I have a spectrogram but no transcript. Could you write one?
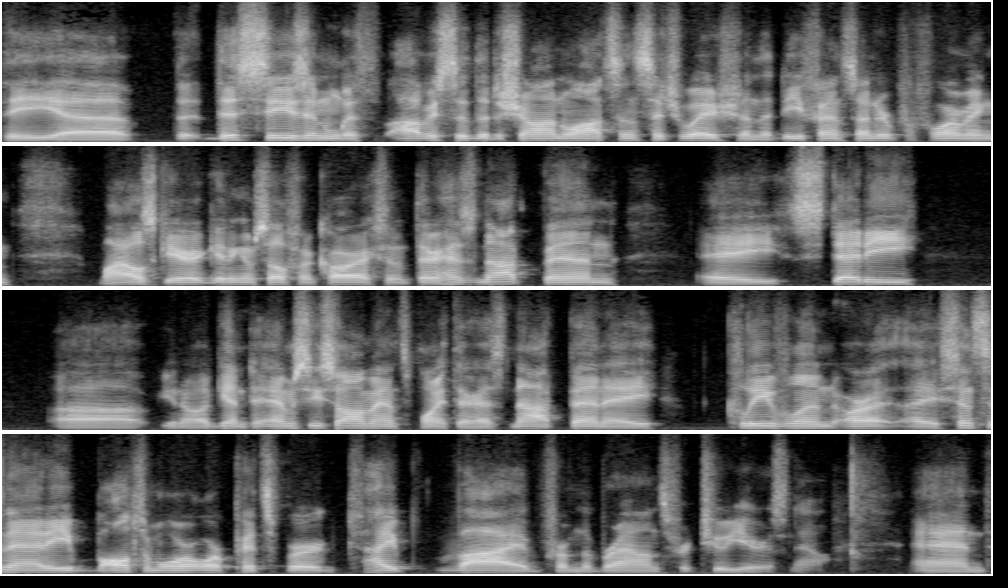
the, uh, the this season with obviously the Deshaun Watson situation, the defense underperforming, Miles Garrett getting himself in a car accident. There has not been a steady, uh, you know, again to MC Sawman's point, there has not been a Cleveland or a Cincinnati, Baltimore, or Pittsburgh type vibe from the Browns for two years now. And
